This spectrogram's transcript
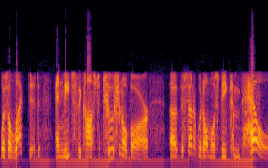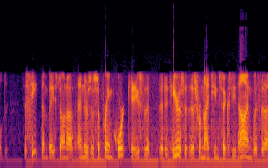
was elected and meets the constitutional bar, uh, the Senate would almost be compelled to seat them based on a and there's a Supreme Court case that, that adheres to this from 1969 with a,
